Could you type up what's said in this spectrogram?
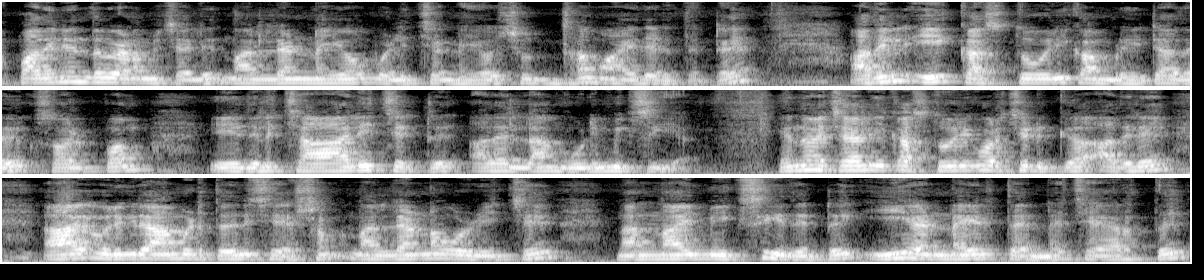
അപ്പം അതിനെന്ത് വേണം വെച്ചാൽ നല്ലെണ്ണയോ വെളിച്ചെണ്ണയോ ശുദ്ധമായത് എടുത്തിട്ട് അതിൽ ഈ കസ്തൂരി കംപ്ലീറ്റ് അത് സ്വല്പം ഇതിൽ ചാലിച്ചിട്ട് അതെല്ലാം കൂടി മിക്സ് ചെയ്യുക എന്ന് വെച്ചാൽ ഈ കസ്തൂരി കുറച്ചെടുക്കുക. അതിൽ ആ ഒരു ഗ്രാം എടുത്തതിന് ശേഷം നല്ലെണ്ണ ഒഴിച്ച് നന്നായി മിക്സ് ചെയ്തിട്ട് ഈ എണ്ണയിൽ തന്നെ ചേർത്ത്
